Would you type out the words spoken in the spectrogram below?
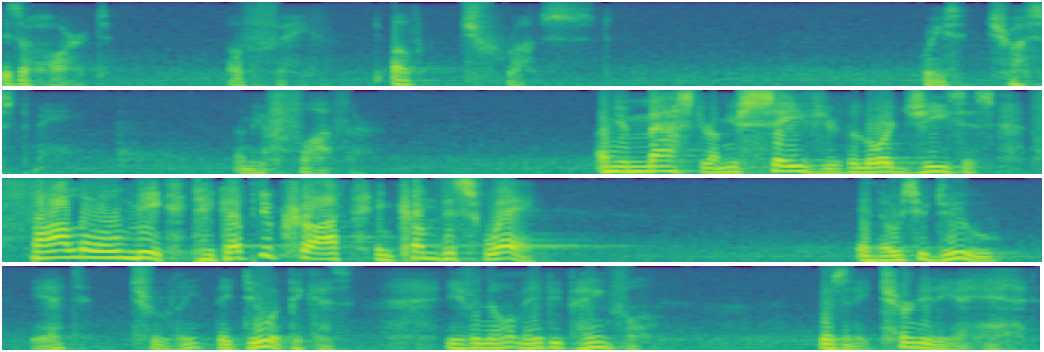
is a heart of faith, of trust. Where He said, Trust me. I'm your Father. I'm your master. I'm your Savior, the Lord Jesus. Follow me. Take up your cross and come this way. And those who do it, truly, they do it because even though it may be painful, there's an eternity ahead.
